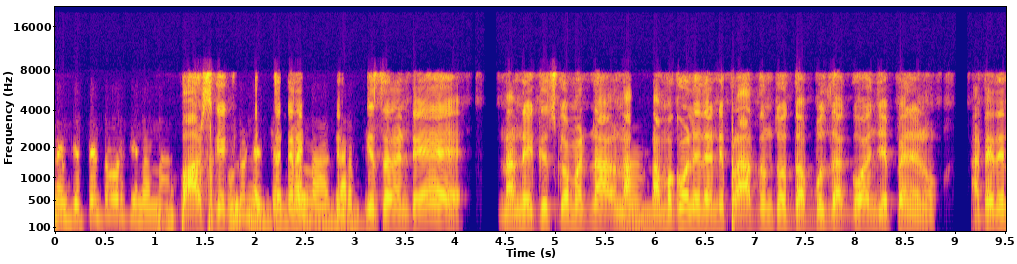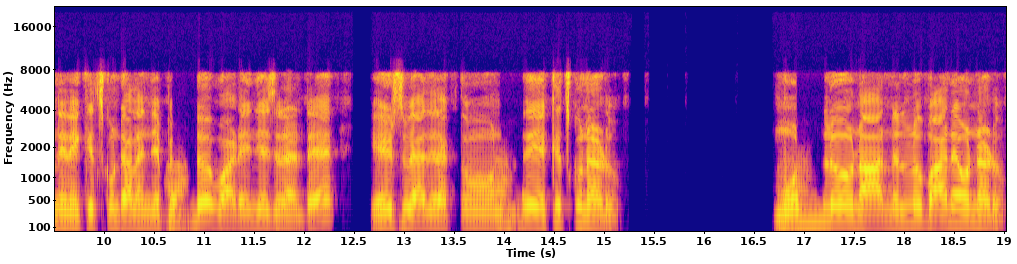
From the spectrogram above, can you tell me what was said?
నేను చెప్పేంత వరకు చెప్తాను, గర్భ- ఎక్కిస్తానంటే నన్ను ఎక్కించుకోమంటే నా- నాకు నమ్మకం లేదండి ప్రార్థనతో డబ్బులు తగ్గవు అని చెప్పాను నేను. అటైతే నేను ఎక్కించుకుంటానని చెప్పినప్పుడు వాడు ఏం చేశాడంటే ఎయిడ్స్ వ్యాధి రక్తం ఉన్నది ఎక్కించుకున్నాడు. మూడు. నెలలు నాలుగు నెలలు బాగానే ఉన్నాడు.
